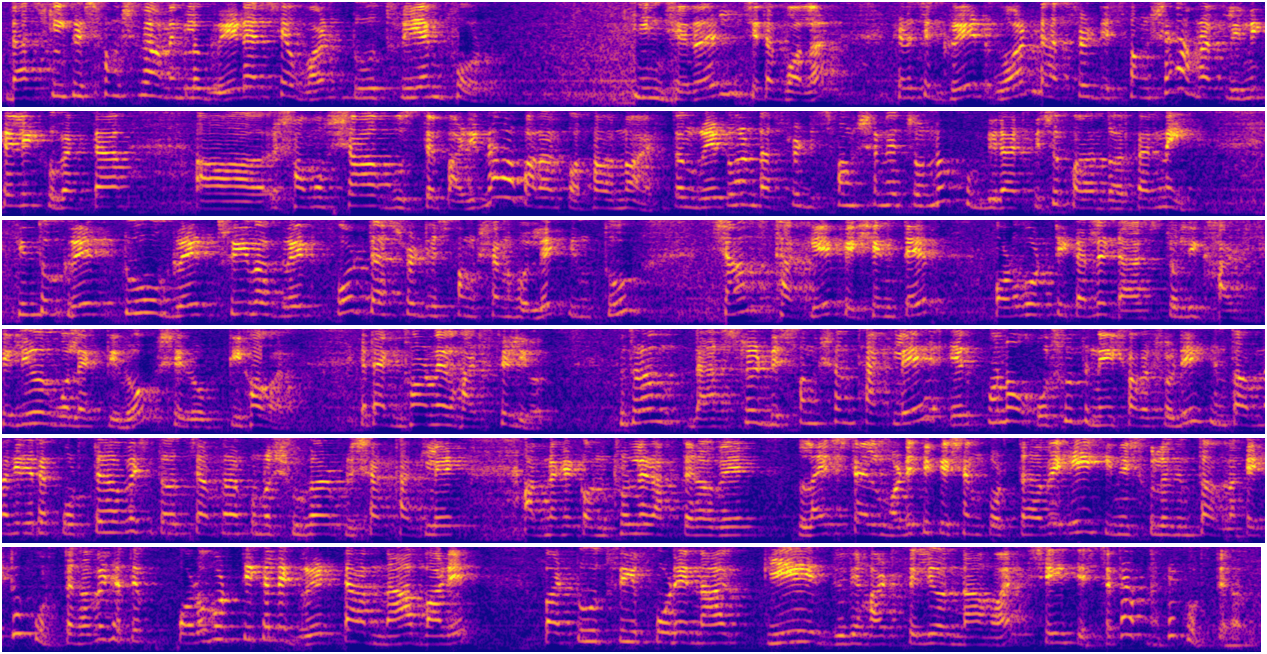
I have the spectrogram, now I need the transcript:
ডায়াস্টোলিক ডিসফাংশনে অনেকগুলো গ্রেড আছে one two three and four in general যেটা বলার, সেটা হচ্ছে গ্রেড ওয়ান ডায়াস্টোলিক ডিসফাংশন আমরা ক্লিনিক্যালি খুব একটা সমস্যা বুঝতে পারি না বা পারার কথাও নয়। সুতরাং গ্রেড ওয়ান ডায়াস্টোলিক ডিসফাংশনের জন্য খুব বিরাট কিছু করার দরকার নেই। কিন্তু গ্রেড টু গ্রেড থ্রি বা গ্রেড ফোর ডায়াস্টোলিক ডিসফাংশন হলে কিন্তু চান্স থাকে পেশেন্টের পরবর্তীকালে ডায়াস্টোলিক হার্ট ফেলিওর বলে একটি রোগ, সেই রোগটি হওয়ার। এটা এক ধরনের হার্ট ফেলিওর সুতরাং ডায়াস্টোলিক ডিসফাংশন থাকলে এর কোনো ওষুধ নেই সরাসরি, কিন্তু আপনাকে যেটা করতে হবে সেটা হচ্ছে আপনার কোনো সুগার প্রেশার থাকলে আপনাকে কন্ট্রোলে রাখতে হবে লাইফস্টাইল মডিফিকেশন করতে হবে, এই জিনিসগুলো কিন্তু আপনাকে একটু করতে হবে যাতে পরবর্তীকালে গ্রেডটা না বাড়ে। বা টু থ্রি ফোরে না গিয়ে যদি হার্ট ফেলিওর না হয়, সেই চেষ্টাটা আপনাকে করতে হবে।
